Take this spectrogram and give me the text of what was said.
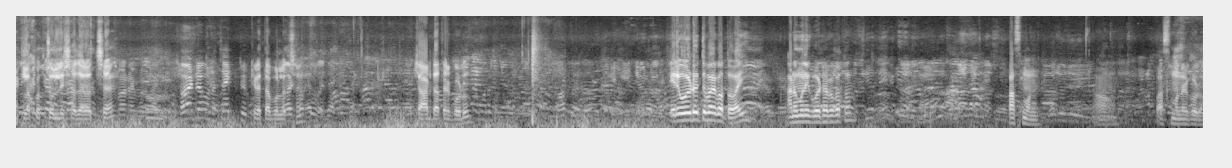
এক লক্ষ চল্লিশ হাজার হচ্ছে। ক্রেতা বলেছে, চার দাঁতের গরু। এর ওয়েট হতে পারে কত ভাই? আনুমানিক ওয়েট হবে কত? পাঁচ মন। ও। পাঁচ মনের গরু।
